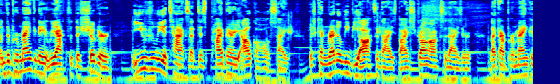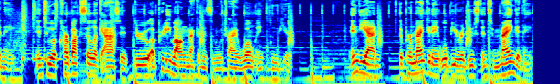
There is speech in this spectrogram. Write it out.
When the permanganate reacts with the sugar, it usually attacks at this primary alcohol site, which can readily be oxidized by a strong oxidizer, like our permanganate, into a carboxylic acid through a pretty long mechanism which I won't include here. In the end, the permanganate will be reduced into manganate,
